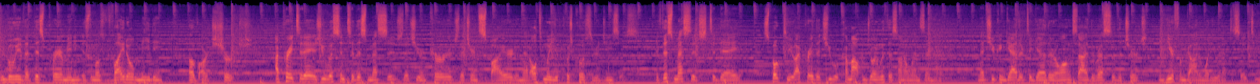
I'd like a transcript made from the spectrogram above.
We believe that this prayer meeting is the most vital meeting of our church. I pray today as you listen to this message that you're encouraged, that you're inspired, and that ultimately you're pushed closer to Jesus. If this message today spoke to you, I pray that you will come out and join with us on a Wednesday night and that you can gather together alongside the rest of the church and hear from God and what He would have to say to you.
